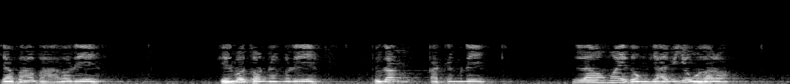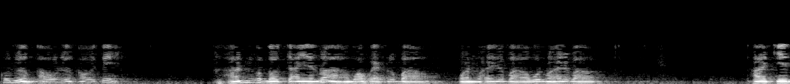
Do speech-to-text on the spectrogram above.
จะฟ้าผ่าก็ดีเขียนว่าทนกันก็ดีถึงรักกัดกันก็ดี เราไม่ตรงใจไปยุ่งกับเขาหรอกก็เรื่องเขาเรื่องเขาไอ้ที่หันก็ตกใจเห็นว่าว่าแฝกหรือเปล่าวันไหวหรือเปล่าวุ่นวายหรือเปล่าถ้าจิต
